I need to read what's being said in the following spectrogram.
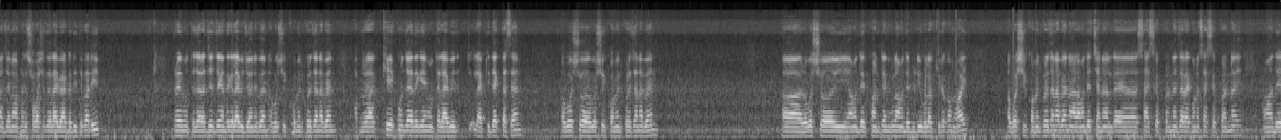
আর যেন আপনাদের সবার সাথে লাইভে আড্ডা দিতে পারি। আর এই মুহূর্তে যারা যে যেখান থেকে লাইভে জয়েন হবেন, অবশ্যই কমেন্ট করে জানাবেন। আপনারা কে কোন জায়গা থেকে এই মুহূর্তে লাইভে লাইভটি দেখতেছেন, অবশ্যই অবশ্যই কমেন্ট করে জানাবেন। আর অবশ্যই আমাদের কন্টেন্টগুলো আমাদের ভিডিওগুলো কীরকম হয়, অবশ্যই কমেন্ট করে জানাবেন। আর আমাদের চ্যানেলটা সাবস্ক্রাইব করেন না যারা এখনও সাবস্ক্রাইব করেন নাই, আমাদের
